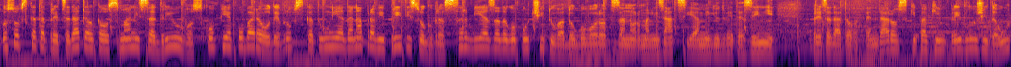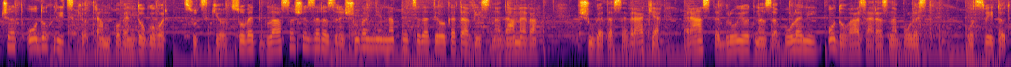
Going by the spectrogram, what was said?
Косовската председателка Османи Садриу во Скопје побара од Европската Унија да направи притисок врз Србија за да го почитува договорот за нормализација меѓу двете земји. Председателот Пендаровски пак им предложи да учат од Охридскиот рамковен договор. Судскиот совет гласаше за разрешување на председателката Весна Дамева. Шугата се враќа, расте бројот на заболени од оваа заразна болест. Од светот,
